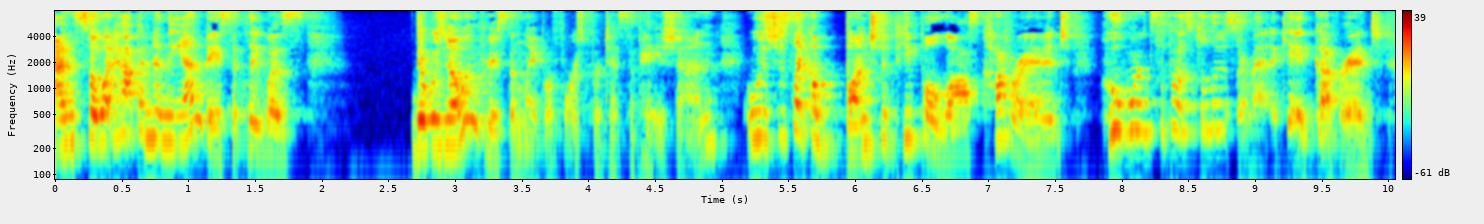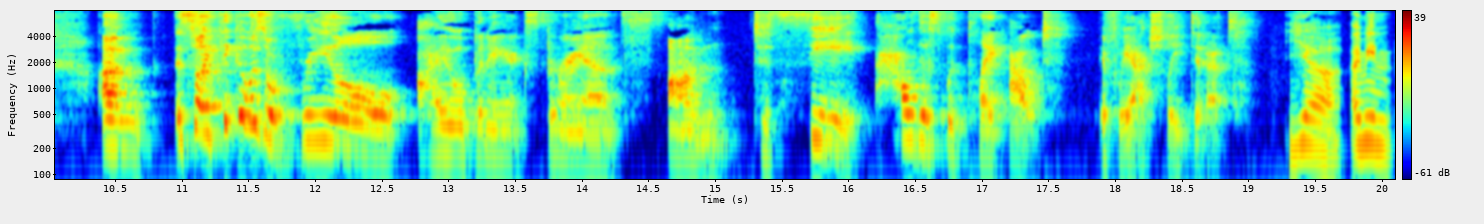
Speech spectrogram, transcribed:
and so what happened in the end basically was there was no increase in labor force participation. It was just like a bunch of people lost coverage who weren't supposed to lose their Medicaid coverage. Um, so I think it was a real eye-opening experience um, to see how this would play out if we actually did it. Yeah, I mean,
